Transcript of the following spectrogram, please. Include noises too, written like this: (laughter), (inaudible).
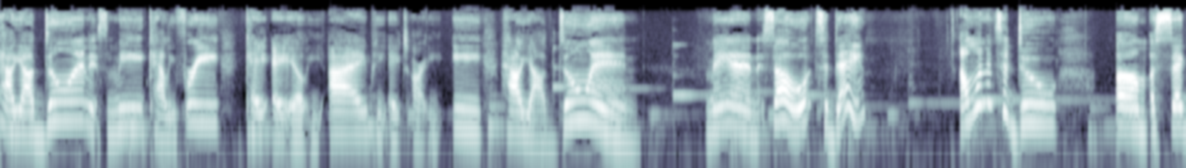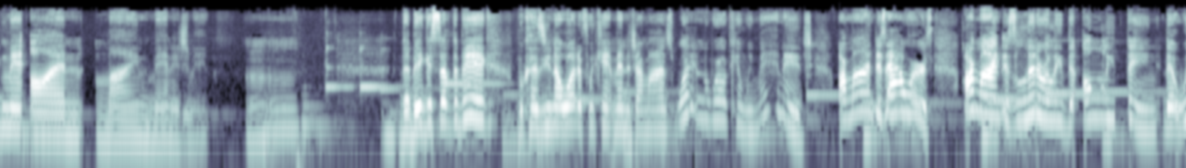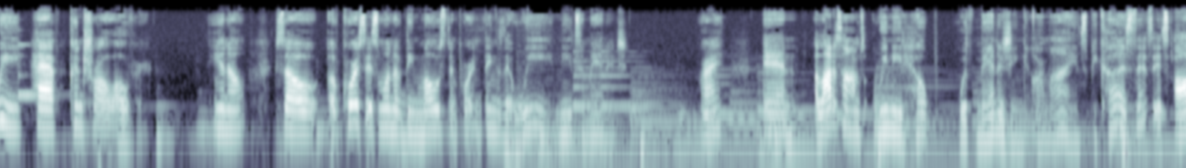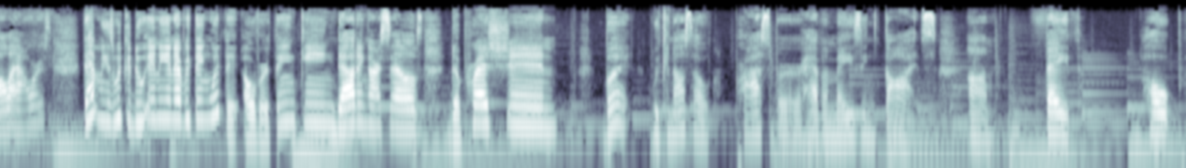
how y'all doing? It's me, Kaleiphree, K A L E I P H R E E. How y'all doing? Man, so today I wanted to do um a segment on mind management. Mm the biggest of the big because you know what? If we can't manage our minds what in the world can we manage? Our mind is ours. Our mind is literally the only thing that we have control over you know? So of course it's one of the most important things that we need to manage right? And a lot of times we need help with managing our minds because since it's all ours, that means we could do any and everything with it overthinking, doubting ourselves, depression. But we can also prosper, have amazing thoughts, um, faith, hope,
